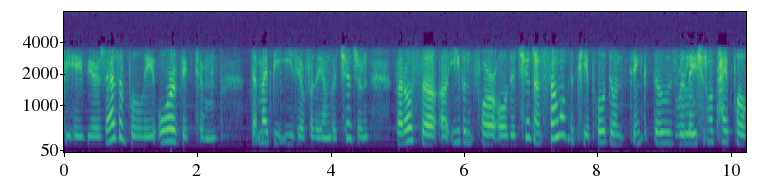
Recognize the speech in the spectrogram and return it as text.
behaviors as a bully or a victim. That might be easier for the younger children, but also uh, even for older children. Some of the people don't think those relational type of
